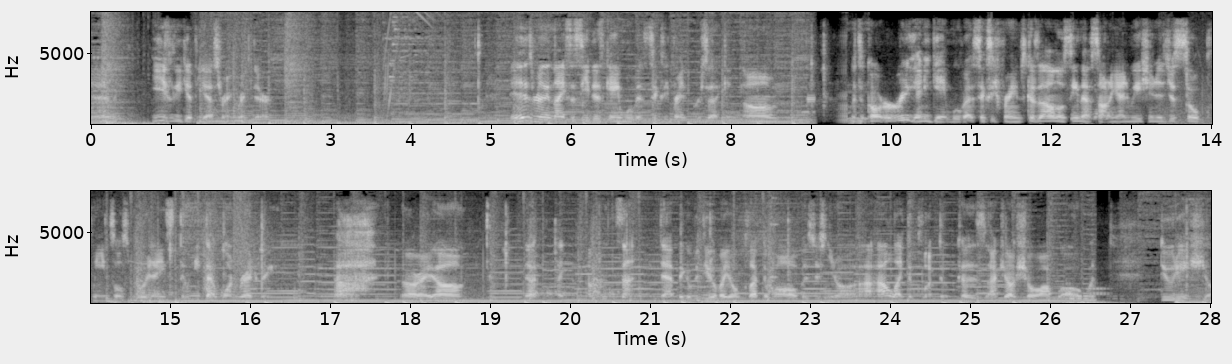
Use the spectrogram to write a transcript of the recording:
And easily get the S rank right there. It is really nice to see this game move at 60 frames per second. Um, what's it called? Or really any game move at 60 frames, because I don't know, seeing that Sonic animation is just so clean, so smooth, and you still need that one red ring. Ah, alright, um, that, I, it's not that big of a deal if I don't collect them all, but it's just, you know, I, I don't like to collect them, because actually I'll show off well, what do they show?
